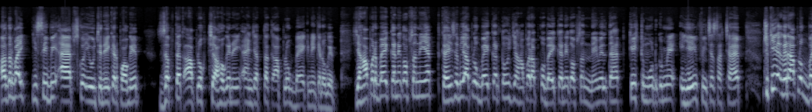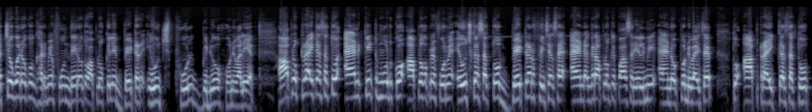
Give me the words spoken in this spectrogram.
अदरवाइज़ किसी भी एप्स को यूज़ नहीं कर पाओगे। जब तक आप लोग चाहोगे नहीं एंड जब तक आप लोग बैक नहीं करोगे। यहाँ पर बैक करने का ऑप्शन नहीं है। कहीं से भी आप लोग बैक करते हो, यहाँ पर आपको बैक करने का ऑप्शन नहीं मिलता है। किस्ट मोड में यही फीचर्स अच्छा है। क्योंकि अगर आप लोग बच्चे वगैरह को घर में फ़ोन दे रहे हो तो आप लोग के लिए बेटर यूजफुल वीडियो होने वाली है। आप लोग ट्राई कर सकते हो एंड किट मोड को आप लोग अपने फ़ोन में यूज़ कर सकते हो। बेटर फीचर्स है एंड अगर आप लोग के पास रियलमी एंड ओप्पो डिवाइस है तो आप ट्राई कर सकते हो।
